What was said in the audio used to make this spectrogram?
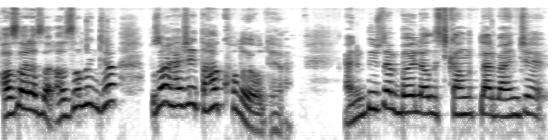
azar azar azalınca bu zaman her şey daha kolay oluyor. Yani bu yüzden böyle alışkanlıklar bence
